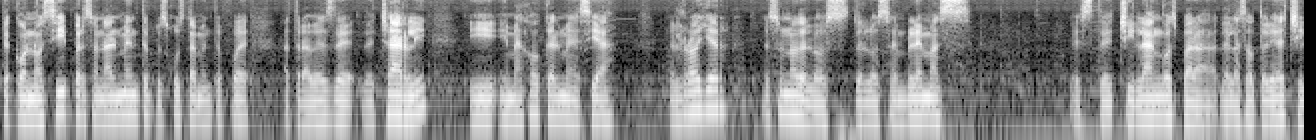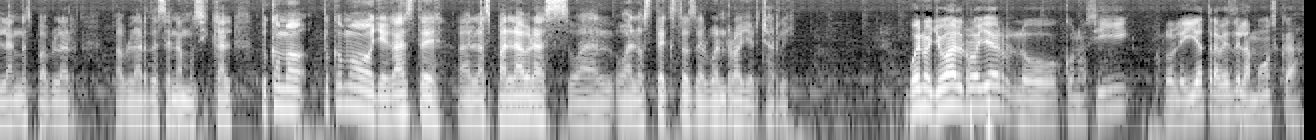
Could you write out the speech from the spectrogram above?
te conocí personalmente, pues justamente fue a través de, de Charlie y, y, me acuerdo que él me decía, el Roger es uno de los, de los emblemas este, chilangos para, de las autoridades chilangas para hablar, para hablar de escena musical. ¿Tú cómo, ¿Tú cómo llegaste a las palabras o, o a los textos del buen Roger, Charlie? Bueno, yo al Roger lo conocí, lo leí a través de La Mosca.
